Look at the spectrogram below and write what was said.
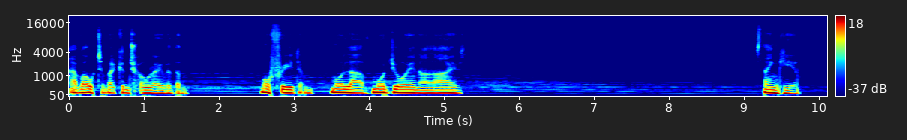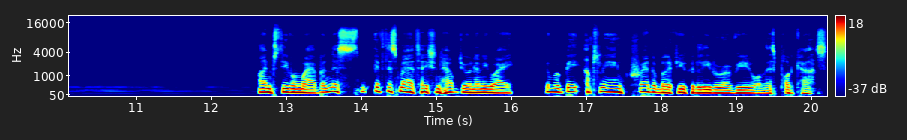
have ultimate control over them. More freedom, more love, more joy in our lives. Thank you. I'm Steven Webb, and this if this meditation helped you in any way, it would be absolutely incredible if you could leave a review on this podcast.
